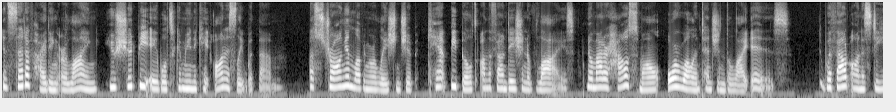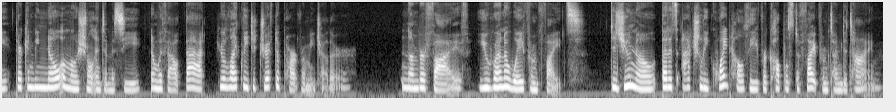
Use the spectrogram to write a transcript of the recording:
Instead of hiding or lying, you should be able to communicate honestly with them. A strong and loving relationship can't be built on the foundation of lies, no matter how small or well intentioned the lie is. Without honesty, there can be no emotional intimacy, and without that, you're likely to drift apart from each other. Number five, you run away from fights. Did you know that it's actually quite healthy for couples to fight from time to time?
